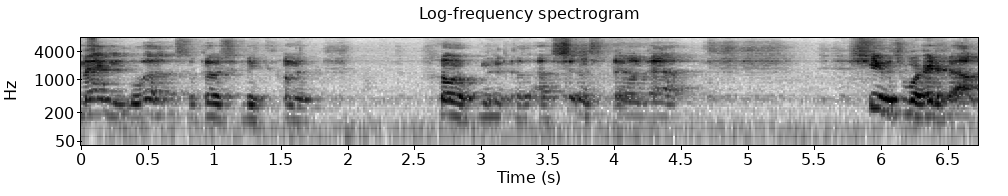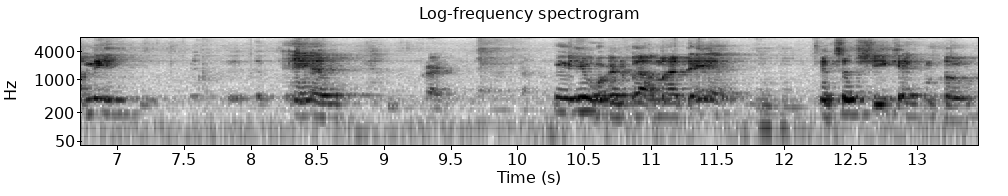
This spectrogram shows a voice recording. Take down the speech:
Maggie was supposed to be coming home. I've since found out she was worried about me and me worried about my dad. Mm-hmm. And so she came home.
